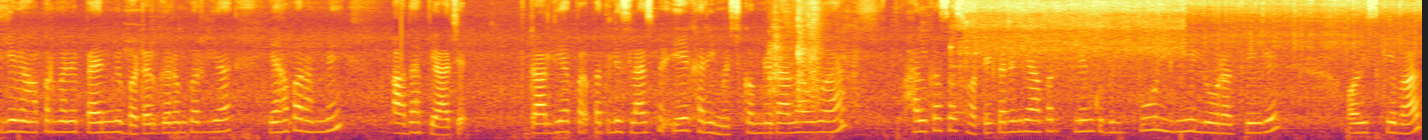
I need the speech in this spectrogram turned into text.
तो ये यहाँ पर मैंने पैन में बटर गर्म कर लिया। यहाँ पर हमने आधा प्याज डाल दिया। पतली स्लाइस में एक हरी मिर्च को हमने डाला हुआ है। हल्का सा सौटे करेंगे यहाँ पर। फ्लेम को बिल्कुल ही लो रखेंगे। और इसके बाद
